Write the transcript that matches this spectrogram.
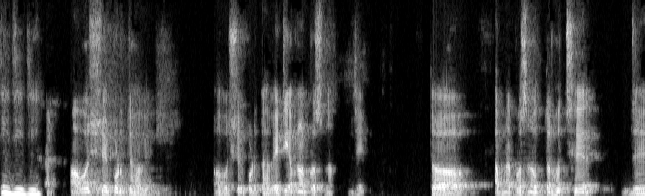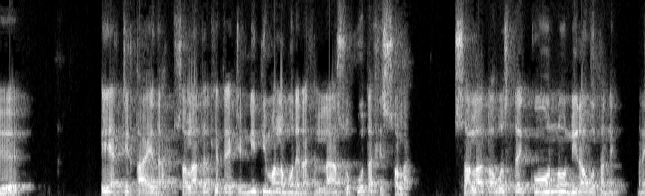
জি জি জি। অবশ্যই পড়তে হবে। অবশ্যই পড়তে হবে। এটি আপনার প্রশ্ন জি। তো আপনার প্রশ্নের উত্তর হচ্ছে যে এই একটি কায়দা সালাতের ক্ষেত্রে একটি নীতিমালা মনে রাখেন লা সুকুতা ফিস সালাত। সালাত অবস্থায় কোনো নীরবতা নেই। মানে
